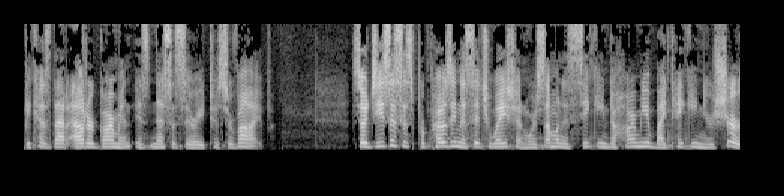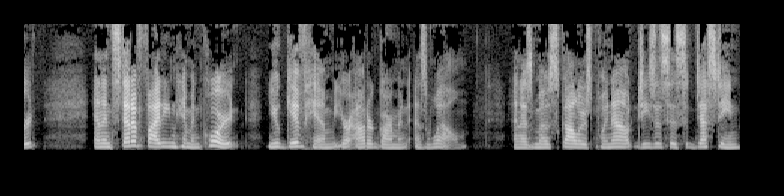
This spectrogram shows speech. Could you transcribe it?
because that outer garment is necessary to survive. So Jesus is proposing a situation where someone is seeking to harm you by taking your shirt, and instead of fighting him in court, you give him your outer garment as well. And as most scholars point out, Jesus is suggesting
